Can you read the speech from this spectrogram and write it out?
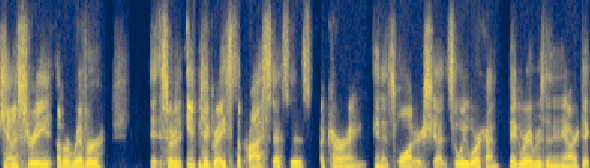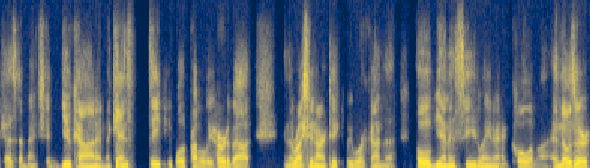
chemistry of a river it sort of integrates the processes occurring in its watershed. So we work on big rivers in the Arctic, as I mentioned, Yukon and Mackenzie. People have probably heard about in the Russian Arctic. We work on the Ob, Yenisei, Lena, and Kolyma, and those are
